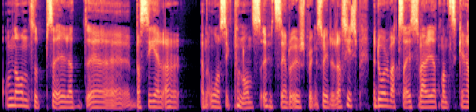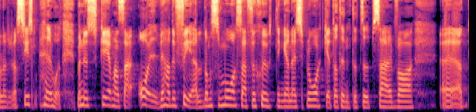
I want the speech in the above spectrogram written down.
om någon typ säger att eh, baserar en åsikt på någons utseende och ursprung så är det rasism. Men då har det varit så här i Sverige att man ska kalla det rasism. Hej och Men nu skrev han så här, oj vi hade fel. De små så här förskjutningarna i språket, att inte typ så här var, eh, att,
